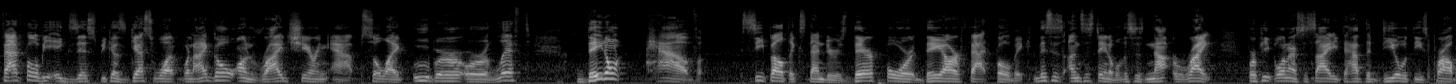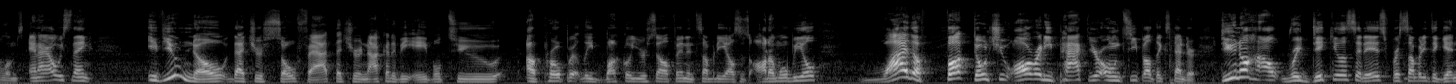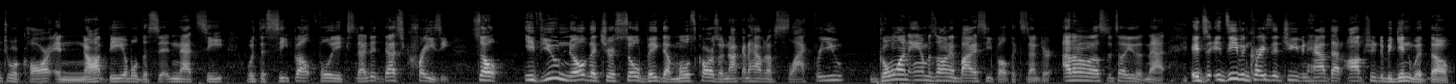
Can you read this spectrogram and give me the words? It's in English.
fat phobia exists because guess what? When I go on ride sharing apps, so like Uber or Lyft, they don't have seatbelt extenders. Therefore, they are fat phobic. This is unsustainable. This is not right for people in our society to have to deal with these problems. And I always think if you know that you're so fat that you're not going to be able to appropriately buckle yourself in in somebody else's automobile, why the fuck don't you already pack your own seatbelt extender? Do you know how ridiculous it is for somebody to get into a car and not be able to sit in that seat with the seatbelt fully extended? That's crazy. So if you know that you're so big that most cars are not going to have enough slack for you, go on Amazon and buy a seatbelt extender. I don't know what else to tell you than that. It's it's even crazy that you even have that option to begin with, though.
